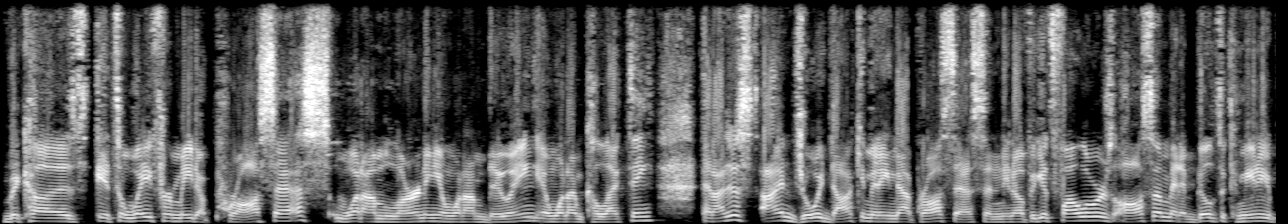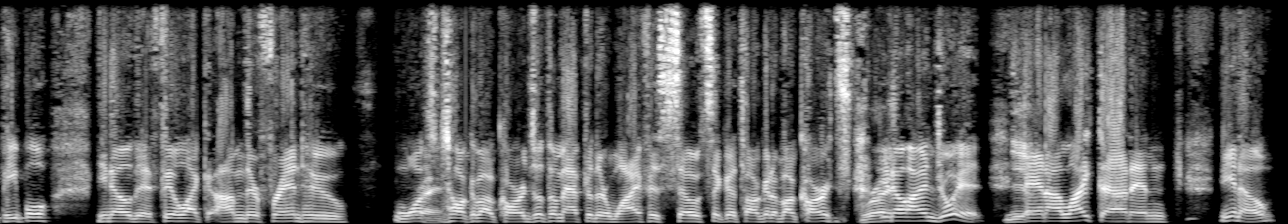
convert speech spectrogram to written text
because it's a way for me to process what I'm learning and what I'm doing and what I'm collecting. And I just, I enjoy documenting that process. And, you know, if it gets followers, awesome. And it builds a community of people, you know, that feel like I'm their friend who wants Right. to talk about cards with them after their wife is so sick of talking about cards. Right. You know, I enjoy it Yeah. and I like that. And, you know,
